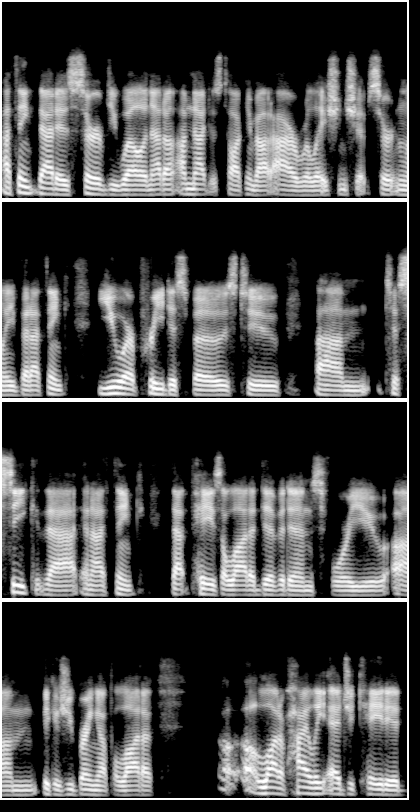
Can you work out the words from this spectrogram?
I think that has served you well. And I don't, I'm not just talking about our relationship, certainly, but I think you are predisposed to um, to seek that, and I think that pays a lot of dividends for you um, because you bring up a lot of a lot of highly educated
